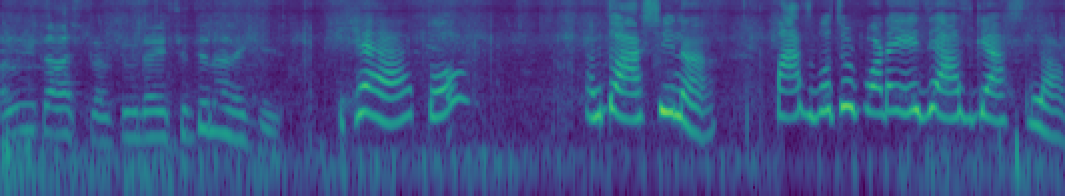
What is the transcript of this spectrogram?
আমি তো আসলাম তুমি না এসেছ না নাকি? হ্যাঁ তো? আমি তো আসি না। পাঁচ বছর পরে এই যে আজকে আসলাম।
